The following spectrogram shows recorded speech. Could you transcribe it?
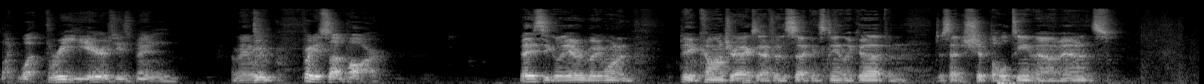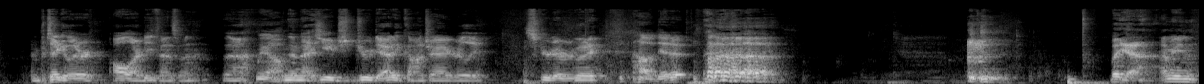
like what three years he's been I mean, we pretty subpar. basically everybody wanted big contracts after the second Stanley Cup and just had to ship the whole team out, man. It's in particular all our defensemen. Yeah. Yeah. And then that huge Drew Doughty contract really screwed everybody. Oh, did it? But yeah, I mean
